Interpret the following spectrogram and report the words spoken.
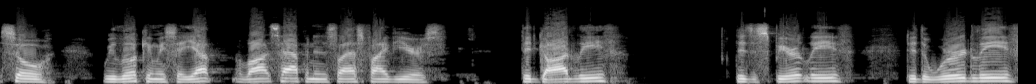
so we look and we say, yep, a lot's happened in this last five years. Did God leave? Did the Spirit leave? Did the Word leave?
